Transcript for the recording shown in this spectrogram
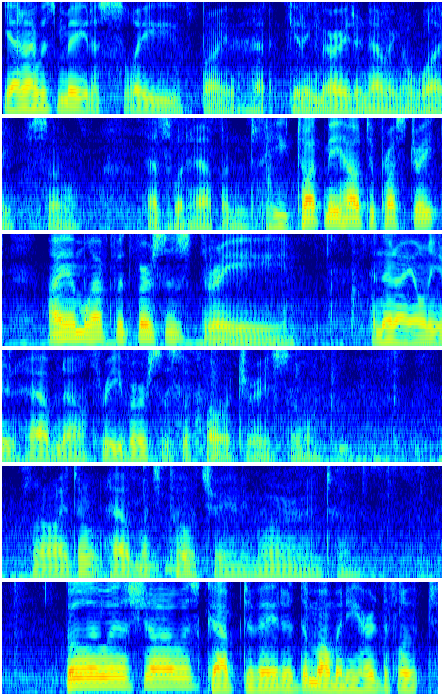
Yeah, and I was made a slave by getting married and having a wife, so that's what happened. He taught me how to prostrate. I am left with verses three. And then I only have now three verses of poetry, so so I don't have much poetry anymore. And uh, Bulleh Shah was captivated the moment he heard the flute.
